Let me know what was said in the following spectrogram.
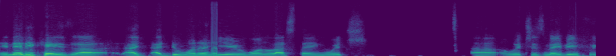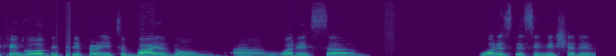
In any case, uh, I I do want to hear one last thing, which uh, which is maybe if we can go a bit deeper into Biodome. Uh, what is um, what is this initiative?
